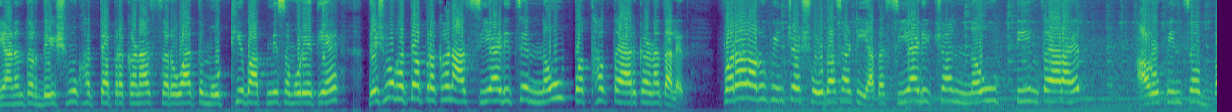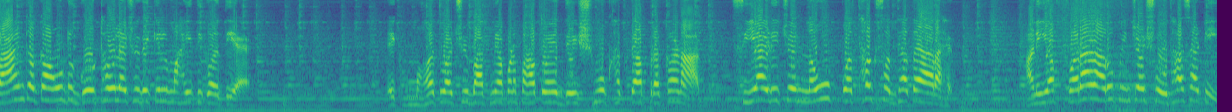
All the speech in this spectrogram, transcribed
यानंतर देशमुख हत्या प्रकरणात सर्वात मोठी बातमी समोर येते आहे देशमुख हत्या प्रकरणात सीआयडीचे नऊ पथक तयार करण्यात आलेत. फरार आरोपींच्या शोधासाठी आता सीआयडीच्या नऊ टीम तयार आहेत. आरोपींचं बँक अकाउंट गोठवल्याची देखील माहिती कळती आहे एक महत्वाची बातमी आपण पाहतोय देशमुख हत्या प्रकरणात सीआयडीचे नऊ पथक सध्या तयार आहेत. आणि या फरार आरोपींच्या शोधासाठी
